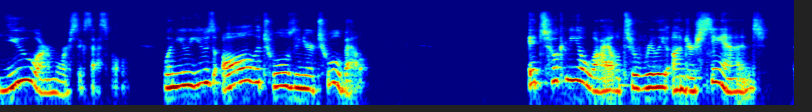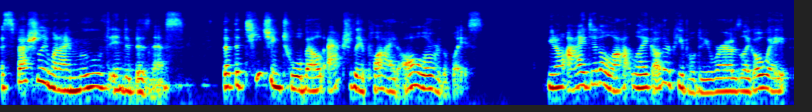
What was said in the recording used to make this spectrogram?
You are more successful when you use all the tools in your tool belt. It took me a while to really understand, especially when I moved into business, that the teaching tool belt actually applied all over the place. You know, I did a lot like other people do, where I was like, oh, wait,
